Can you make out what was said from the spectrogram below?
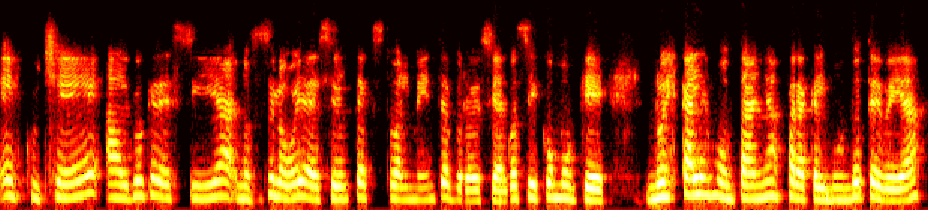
escuché algo que decía, no sé si lo voy a decir textualmente, pero decía algo así como que no escales montañas para que el mundo te vea,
